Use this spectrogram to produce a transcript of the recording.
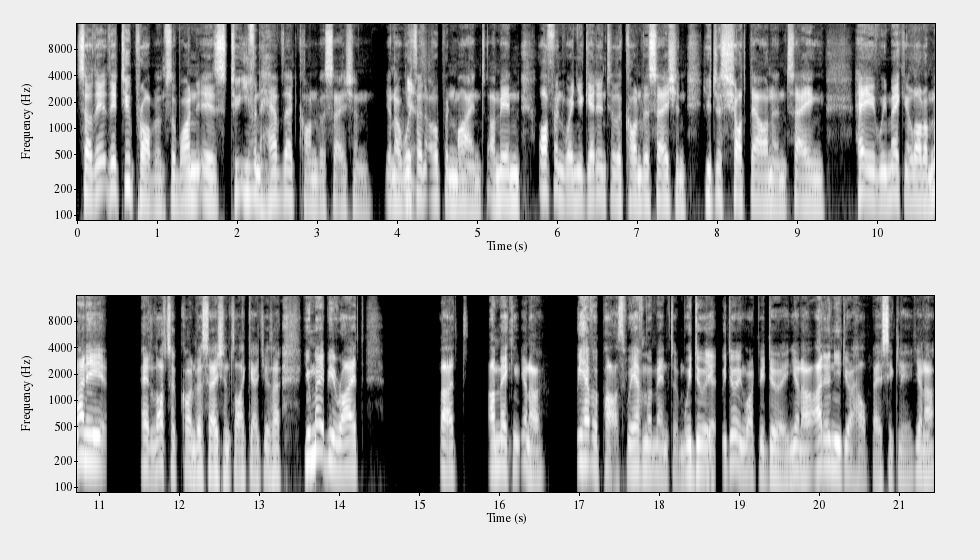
So there, there are two problems. The one is to even have that conversation, you know, with Yes. an open mind. I mean, often when you get into the conversation, you just shot down and saying, "Hey, we're making a lot of money." Had lots of conversations like that. You say, "You may be right, but I'm making, you know, we have a path, we have momentum, we're doing, Yeah. we're doing what we're doing. You know, I don't need your help, basically. You know,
